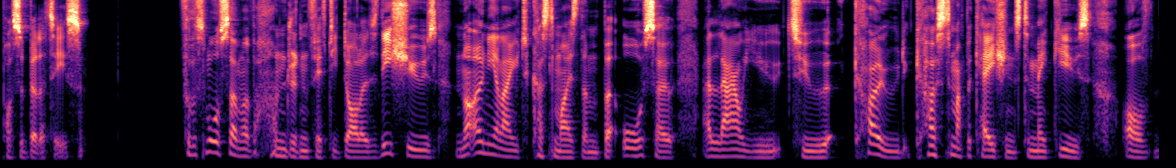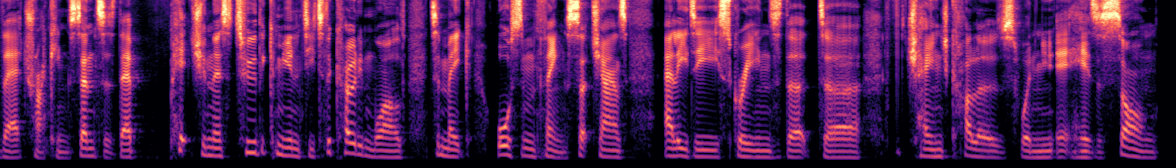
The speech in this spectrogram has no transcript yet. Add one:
possibilities. For the small sum of $150, these shoes not only allow you to customize them, but also allow you to code custom applications to make use of their tracking sensors. They're pitching this to the community, to the coding world, to make awesome things such as LED screens that uh, change colors when you, it hears a song,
